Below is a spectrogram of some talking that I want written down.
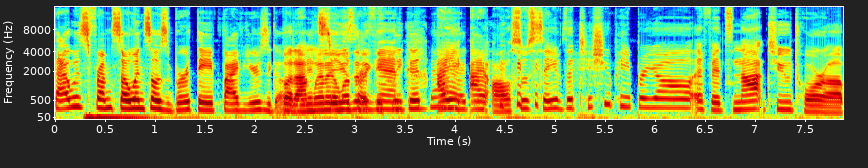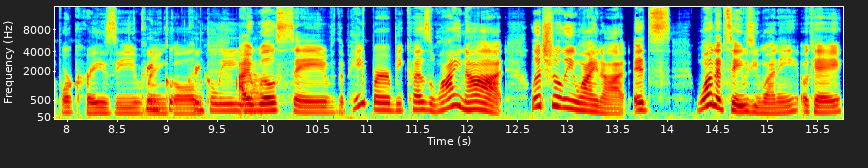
that was from so and so's birthday five years ago. But, but I'm gonna use it again. Good bag. I I also save the tissue paper, y'all. If it's not too tore up or crazy, Crinkle, wrinkled, crinkly, yeah. I will save the paper because why not? Literally, why not? It's one, it saves you money, okay?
